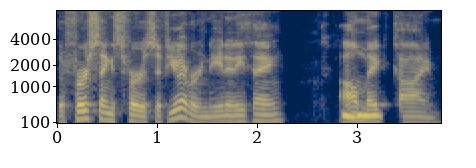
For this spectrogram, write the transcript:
the first things first. If you ever need anything, I'll Mhm. make time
